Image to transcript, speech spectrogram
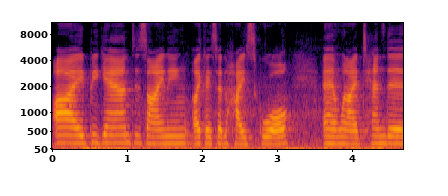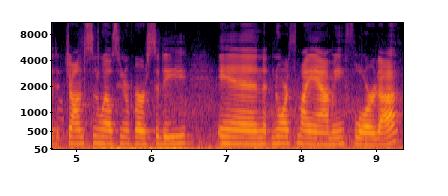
I began designing, like I said, in high school, and when I attended Johnson Wales University in North Miami, Florida,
